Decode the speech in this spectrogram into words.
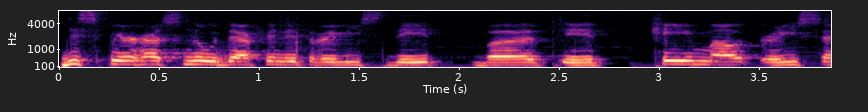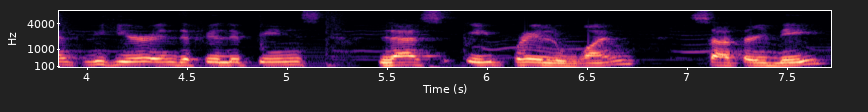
This pair has no definite release date, but it came out recently here in the Philippines last April 1, Saturday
